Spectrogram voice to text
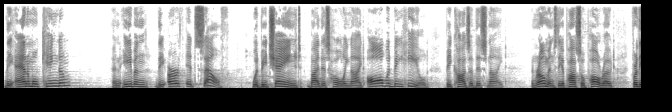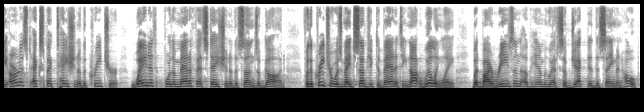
the animal kingdom, and even the earth itself would be changed by this holy night. All would be healed because of this night. In Romans, the Apostle Paul wrote, For the earnest expectation of the creature waiteth for the manifestation of the sons of God. For the creature was made subject to vanity, not willingly, but by reason of him who hath subjected the same in hope.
